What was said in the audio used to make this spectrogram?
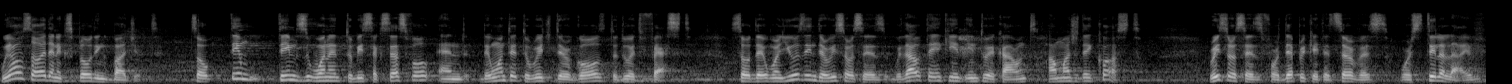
We also had an exploding budget. So team, teams wanted to be successful, and they wanted to reach their goals to do it fast. So they were using the resources without taking into account how much they cost. resources for deprecated service were still alive,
